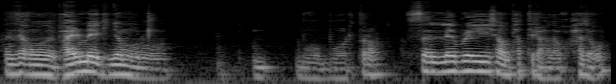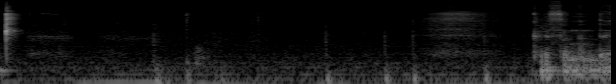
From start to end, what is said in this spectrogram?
한세가 오늘 발매 기념으로 뭐 뭐랬더라? 셀레브레이션 파티를 하자고 하자고. 그랬었는데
